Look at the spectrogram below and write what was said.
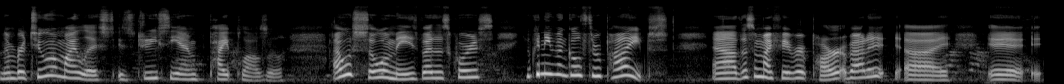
Number two on my list is GCN Pipe Plaza. I was so amazed by this course. You can even go through pipes. Uh, this is my favorite part about it. Uh, it, it.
